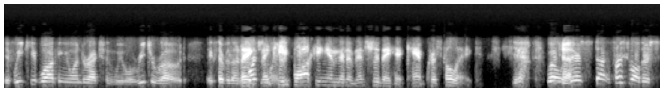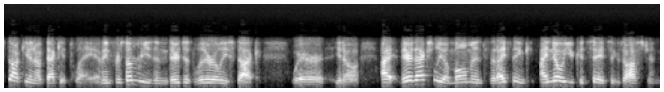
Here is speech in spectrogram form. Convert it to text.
If we keep walking in one direction, we will reach a road. Except for that, they unfortunately, they keep walking and then eventually they hit Camp Crystal Lake yeah. Well, Yeah. they're stuck. First of all, they're stuck in a Beckett play. I mean, for some reason, they're just literally stuck. Where you know, I there's actually a moment that I think I know you could say it's exhaustion,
